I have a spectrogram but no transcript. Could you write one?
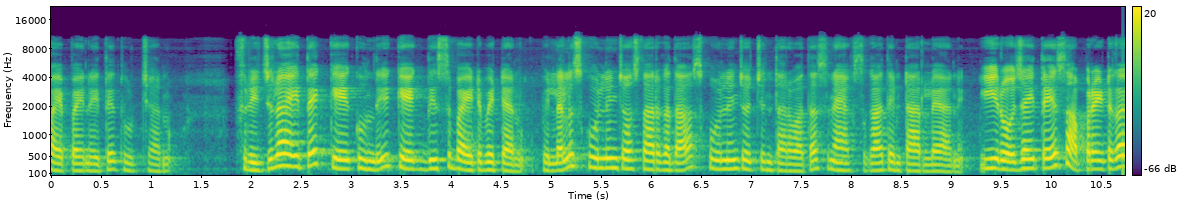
పై పైన అయితే తుడిచాను. ఫ్రిడ్జ్లో అయితే కేక్ ఉంది కేక్ తీసి బయట పెట్టాను. పిల్లలు స్కూల్ నుంచి వస్తారు కదా స్కూల్ నుంచి వచ్చిన తర్వాత స్నాక్స్గా తింటారులే అని. ఈ రోజైతే సపరేట్గా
